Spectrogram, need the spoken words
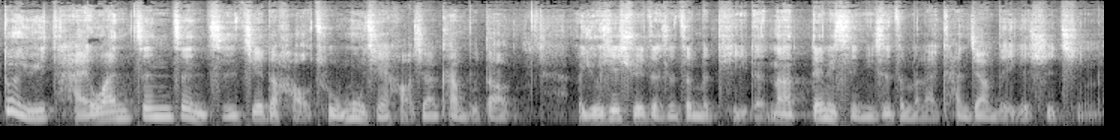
对于台湾真正直接的好处，目前好像看不到。有些学者是这么提的。那 Dennis，你是怎么来看这样的一个事情呢？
